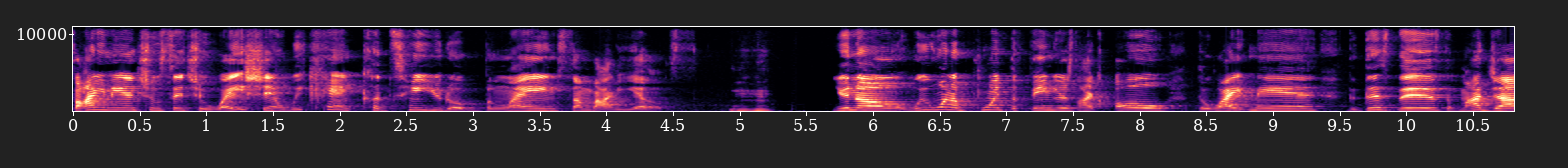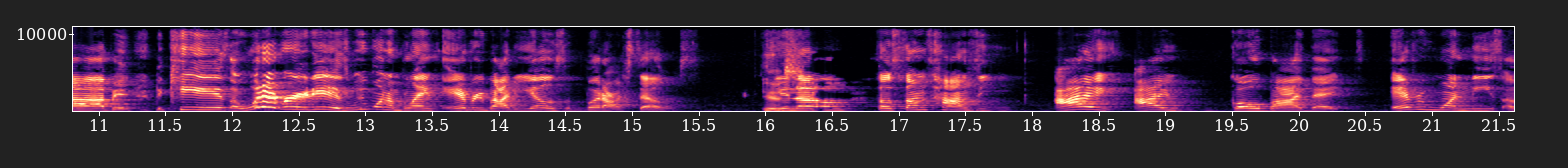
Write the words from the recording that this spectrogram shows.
financial situation, we can't continue to blame somebody else. Mm-hmm. You know, we want to point the fingers like, oh, the white man, the this, this, my job, and the kids, or whatever it is. We want to blame everybody else but ourselves. Yes. You know, so sometimes I I go by that everyone needs a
